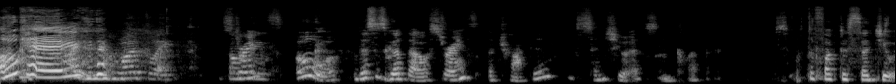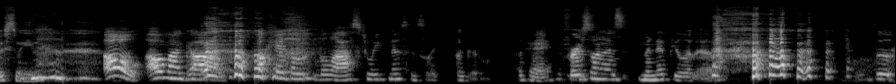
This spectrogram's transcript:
Okay. it was like something- Strengths. Oh, this is good though. Strengths: attractive, sensuous, and clever. What the fuck does sensuous mean? Oh, oh my god. Okay, the, the last weakness is like a good one. Okay, the first one is manipulative. The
